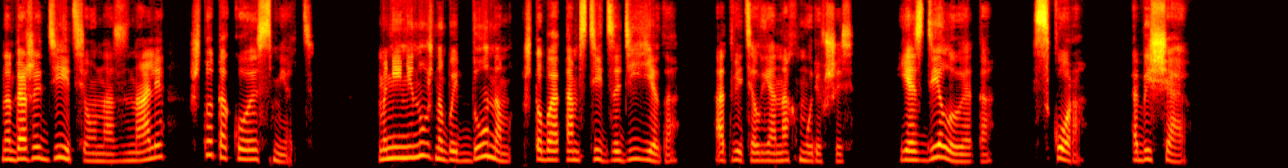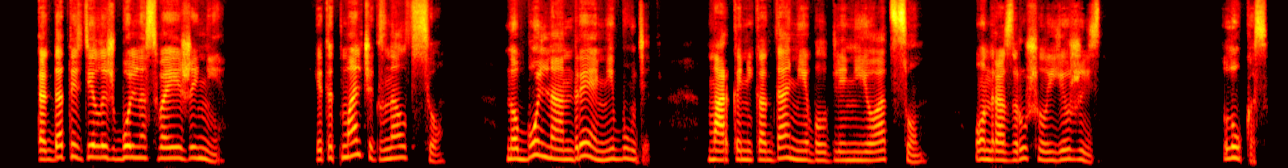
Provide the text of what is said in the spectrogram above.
но даже дети у нас знали, что такое смерть. «Мне не нужно быть Доном, чтобы отомстить за Диего», — ответил я, нахмурившись. «Я сделаю это. Скоро. Обещаю». «Тогда ты сделаешь больно своей жене». Этот мальчик знал все. Но больно Андрея не будет. Марко никогда не был для нее отцом. Он разрушил ее жизнь. «Лукас»,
